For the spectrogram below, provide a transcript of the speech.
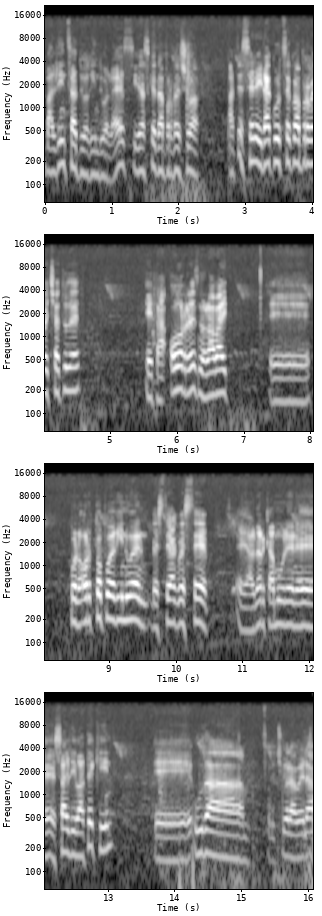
baldintzatu egin duela, ez? Idazketa profesioa. Batez ere irakurtzeko aprobetsatu dut, eta horrez, nolabait, e, bueno, hor topo egin nuen besteak beste e, Albert Camuren eh, esaldi batekin, e, uda, ditxuera bera,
